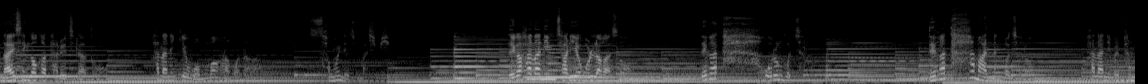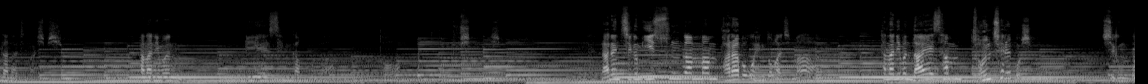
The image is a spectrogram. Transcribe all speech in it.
나의 생각과 다를지라도 하나님께 원망하거나 성을 내지 마십시오. 내가 하나님 자리에 올라가서 내가 다 옳은 것처럼 내가 다 맞는 것처럼 하나님을 판단하지 마십시오. 하나님은 우리의 생각보다 나는 지금 이 순간만 바라보고 행동하지만 하나님은 나의 삶 전체를 보시고 지금도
